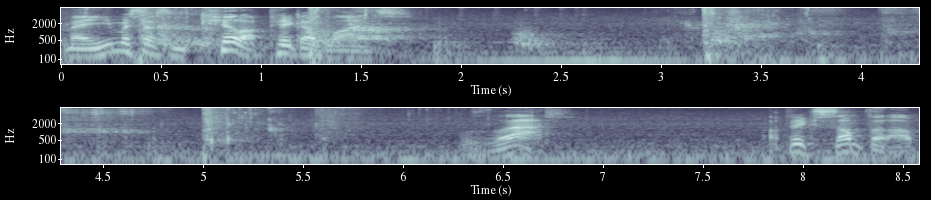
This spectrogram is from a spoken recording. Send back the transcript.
Man, you must have some killer pickup lines. What was that? I picked something up.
